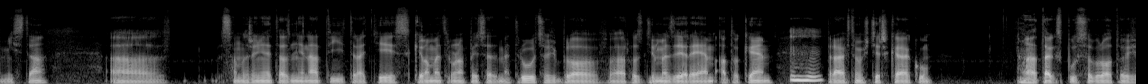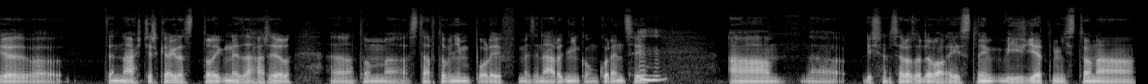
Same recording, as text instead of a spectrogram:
místa samozřejmě ta změna té trati z kilometru na 500 metrů, což bylo rozdíl mezi Riem a Tokiem, mm-hmm. právě v tom čtyřkajaku, a tak způsobilo to, že ten náš čtyřkajak za tolik nezářil na tom startovním poli v mezinárodní konkurenci. Mm-hmm. A když jsem se rozhodoval, jestli výjíždět místo na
